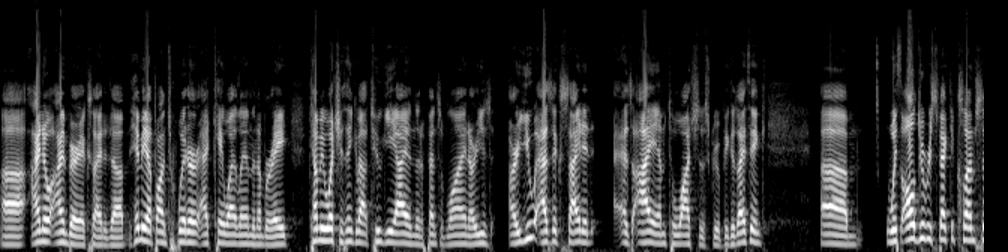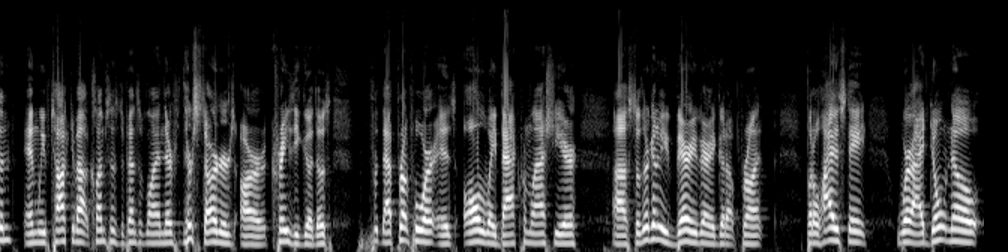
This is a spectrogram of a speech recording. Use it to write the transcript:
Uh, I know I'm very excited. Uh, hit me up on Twitter at KYLam, the number eight. Tell me what you think about Togiai and the defensive line. Are you are you as excited as I am to watch this group? Because I think um, with all due respect to Clemson, and we've talked about Clemson's defensive line, their their starters are crazy good. Those that front four is all the way back from last year, uh, so they're going to be very very good up front. But Ohio State, where I don't know,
